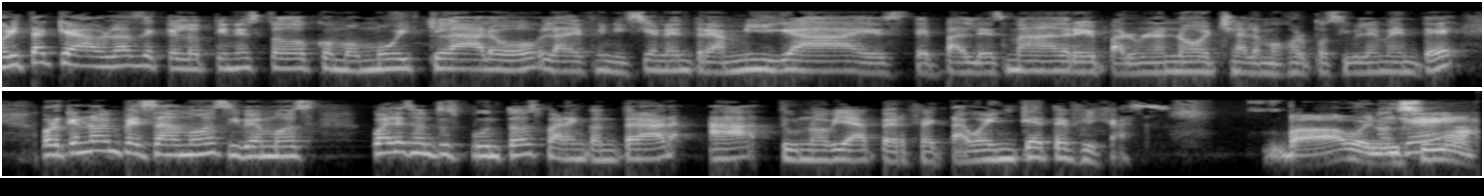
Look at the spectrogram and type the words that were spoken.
Ahorita que hablas de que lo tienes todo como muy claro, la definición entre amiga, este, pal desmadre, para una noche, a lo mejor posiblemente, ¿por qué no empezamos y vemos cuáles son tus puntos para encontrar a tu novia perfecta o en qué te fijas? Va, buenísimo.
